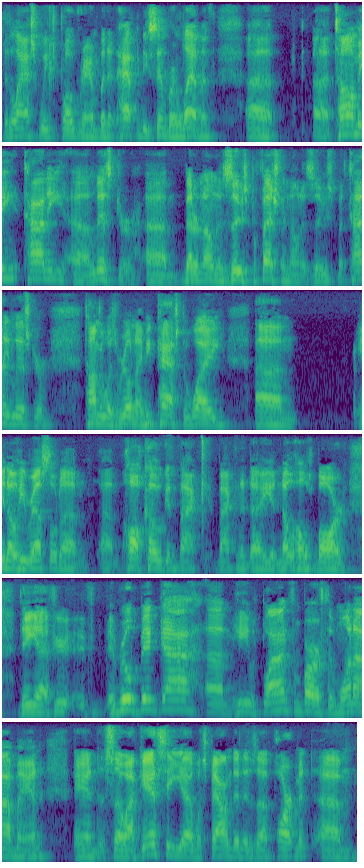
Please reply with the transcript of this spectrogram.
the last week's program, but it happened December 11th. Uh, uh, Tommy Tiny uh, Lister, um, better known as Zeus, professionally known as Zeus, but Tiny Lister, Tommy was a real name. He passed away. Um, you know, he wrestled um, um, Hulk Hogan back back in the day in No Holds Barred. The uh, if you're if, a real big guy, um, he was blind from birth and one eye man, and so I guess he uh, was found in his apartment um,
